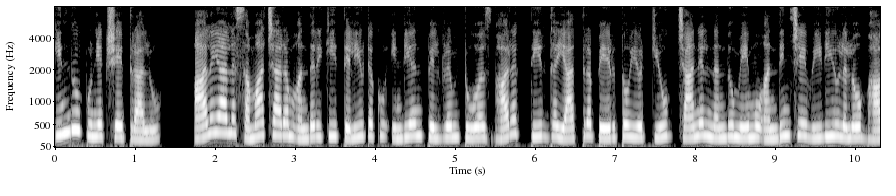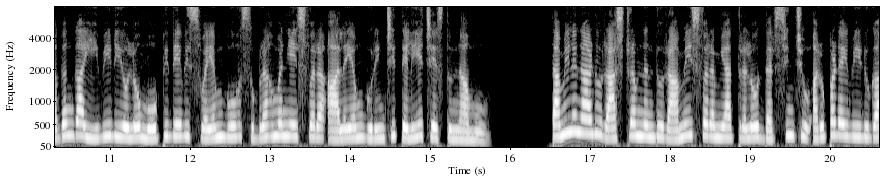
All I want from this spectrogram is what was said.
హిందూ పుణ్యక్షేత్రాలు ఆలయాల సమాచారం అందరికీ తెలియుటకు ఇండియన్ పిల్గ్రిమ్ టూర్స్ భారత్ తీర్థయాత్ర పేరుతో యూట్యూబ్ ఛానెల్ నందు మేము అందించే వీడియోలలో భాగంగా ఈ వీడియోలో మోపిదేవి స్వయంభూ సుబ్రహ్మణ్యేశ్వర ఆలయం గురించి తెలియచేస్తున్నాము. తమిళనాడు రాష్ట్రం నందు రామేశ్వరం యాత్రలో దర్శించు అరుపడైవీడుగా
